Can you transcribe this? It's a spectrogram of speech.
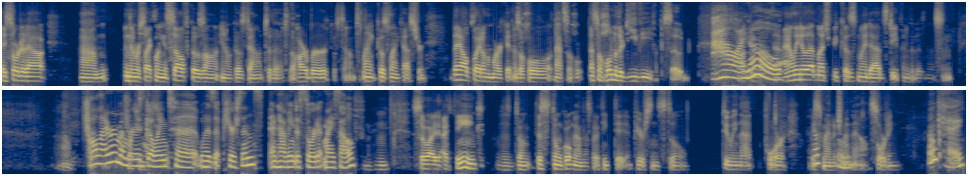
They sort it out, um, and then recycling itself goes on. You know, goes down to the to the harbor, goes down to Lanc, goes to Lancaster. They all played on the market. And there's a whole. That's a whole. That's a whole nother DV episode. Wow, I know. I only know that much because my dad's deep into the business. And um, All I remember is also. going to, was it Pearson's and having to sort it myself? Mhm. So I, I think don't this don't quote me on this, but I think Pearson's still doing that for waste Oh. management now, sorting. Okay.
